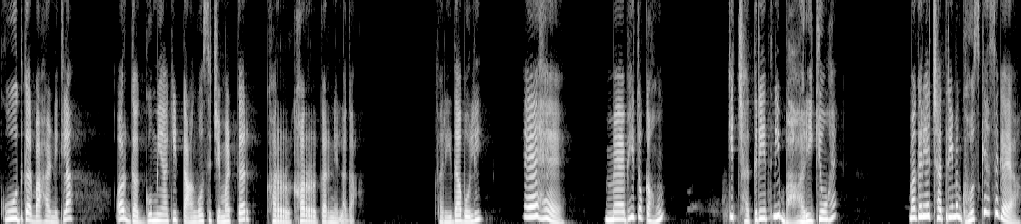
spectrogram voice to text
कूद कर बाहर निकला, और गग्गू मियाँ की टांगों से चिमट कर खर्र खर्र करने लगा। फरीदा बोली ए है, मैं भी तो कहूँ कि छतरी इतनी भारी क्यों है? मगर यह छतरी में घुस कैसे गया?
